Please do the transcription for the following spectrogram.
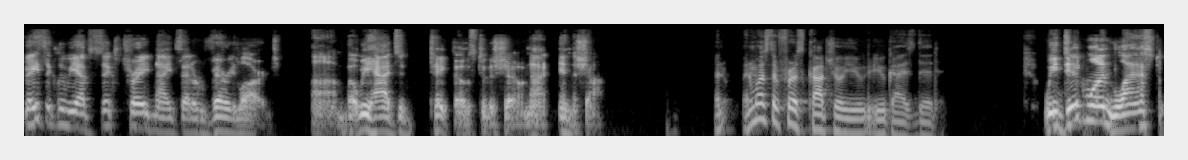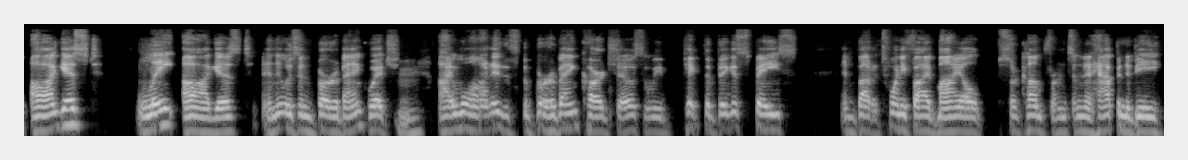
basically, we have six trade nights that are very large. Um, but we had to take those to the show, not in the shop. And when was the first card show you you guys did? We did one last August late August, and it was in Burbank, which mm. I wanted. It's the Burbank Card Show, so we picked the biggest space about a 25 mile circumference, and it happened to be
